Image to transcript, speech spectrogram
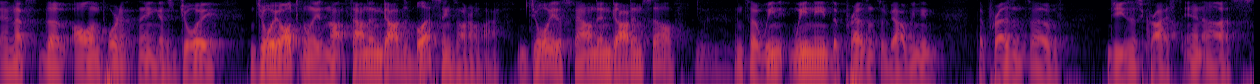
and that's the all important thing is joy. Joy ultimately is not found in God's blessings on our life. Joy is found in God Himself. And so we we need the presence of God. We need the presence of Jesus Christ in us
